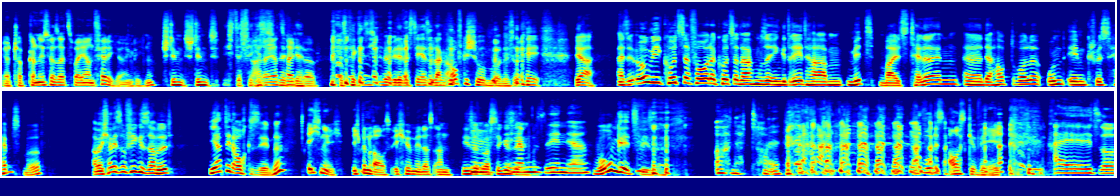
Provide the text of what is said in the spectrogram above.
Ja, Top Gun ist ja seit zwei Jahren fertig eigentlich, ne? Stimmt, stimmt. Ich, das vergesse er ich ja immer Zeit wieder. gehabt. Das vergesse ich immer wieder, dass der ja so lange aufgeschoben worden ist. Okay. Ja. Also irgendwie kurz davor oder kurz danach muss er ihn gedreht haben mit Miles Teller in äh, der Hauptrolle und eben Chris Hemsworth. Aber ich habe jetzt so viel gesammelt. Ihr habt den auch gesehen, ne? Ich nicht. Ich bin raus. Ich höre mir das an. Lisa, du hast den Wir haben gesehen. gesehen, ja. Worum geht's, Lisa? Oh, na toll. Du wurdest ausgewählt. Also,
